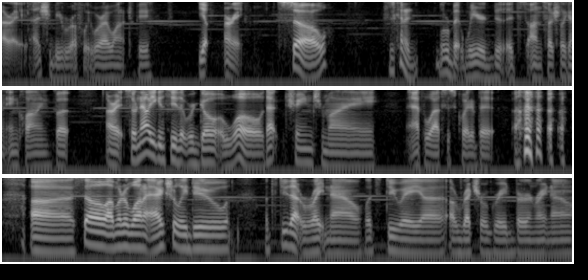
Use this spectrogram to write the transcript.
Alright, that should be roughly where I want it to be. Yep, alright. So, this is kind of a little bit weird, it's on such like an incline, but... Alright, so now you can see that we're go- whoa, that changed my apoapsis quite a bit. uh, so I'm going to want to actually do... Let's do that right now. Let's do a, uh, a retrograde burn right now.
